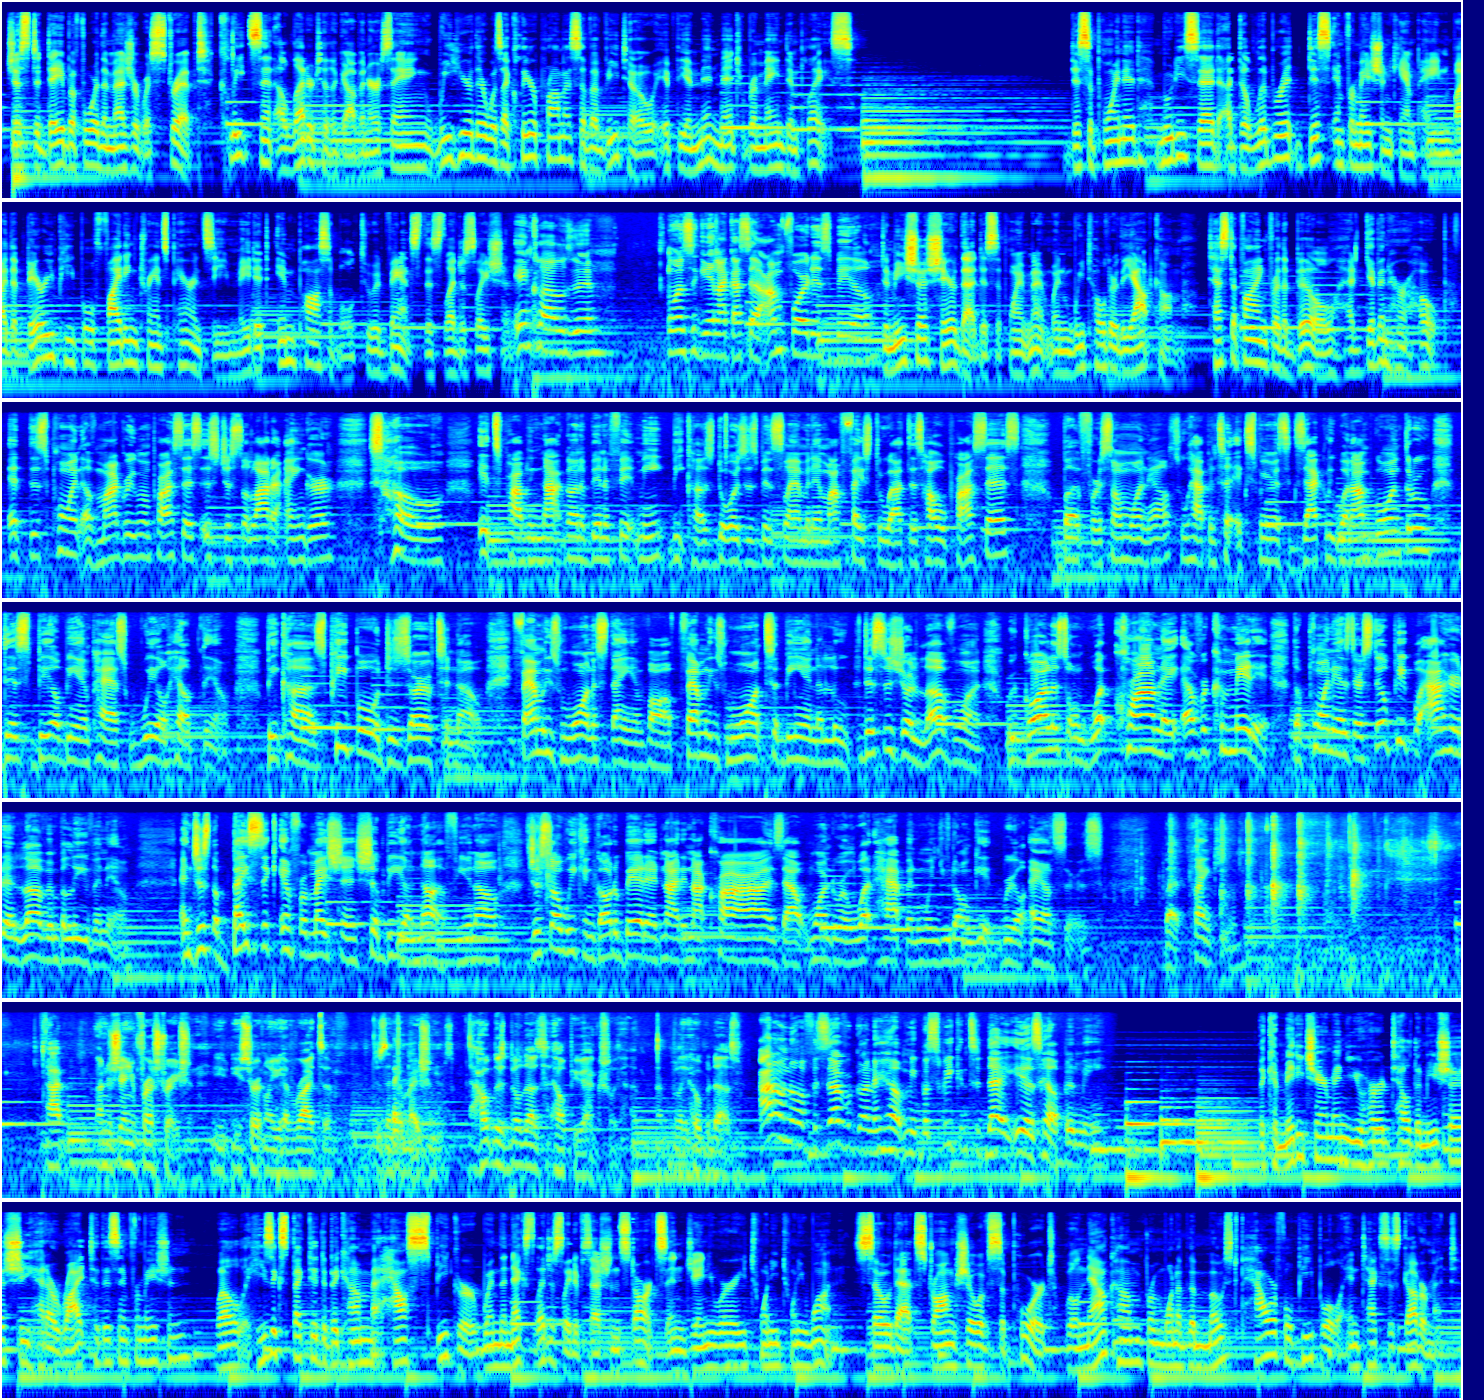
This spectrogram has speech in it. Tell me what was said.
Just a day before the measure was stripped, CLEAT sent a letter to the governor saying, We hear there was a clear promise of a veto if the amendment remained in place. Disappointed, Moody said a deliberate disinformation campaign by the very people fighting transparency made it impossible to advance this legislation. In closing, once again, like I said, I'm for this bill. Demisha shared that disappointment when we told her the outcome. Testifying for the bill had given her hope. At this point of my grieving process, it's just a lot of anger. So it's probably not going to benefit me because doors has been slamming in my face throughout this whole process. But for someone else who happened to experience exactly what I'm going through, this bill being passed will help them because people deserve to know. Families want to stay involved. Families want to be in the loop. This is your loved one, regardless on what crime they ever committed. The point is, there's still people out here that love and believe in them. And just the basic information should be enough, you know, just so we can go to bed at night and not cry our eyes out wondering what happened when you don't get real answers. But thank you. I understand your frustration. You, you certainly have a right to this information. I hope this bill does help you, actually. I, I really hope it does. I don't know if it's ever going to help me, but speaking today is helping me. The committee chairman you heard tell Demisha she had a right to this information? Well, he's expected to become House Speaker when the next legislative session starts in January 2021. So that strong show of support will now come from one of the most powerful people in Texas government.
